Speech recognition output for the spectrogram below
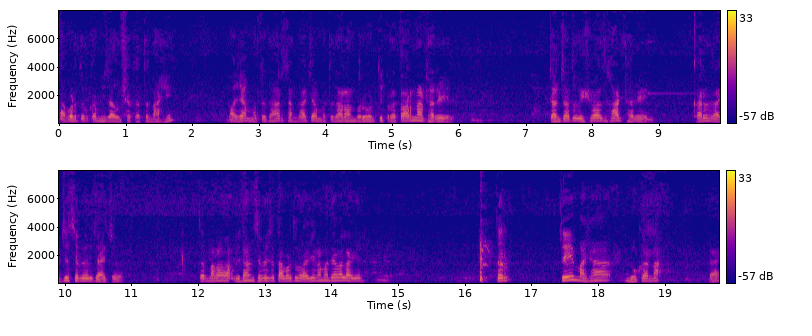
ताबडतोब का मी जाऊ शकत नाही माझ्या मतदारसंघाच्या मतदारांबरोबर ती प्रतारणा ठरेल. त्यांचा तो विश्वासघात ठरेल. कारण राज्यसभेवर जायचं तर मला विधानसभेचा ताबडतोब राजीनामा द्यावा लागेल. तर ते माझ्या लोकांना काय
